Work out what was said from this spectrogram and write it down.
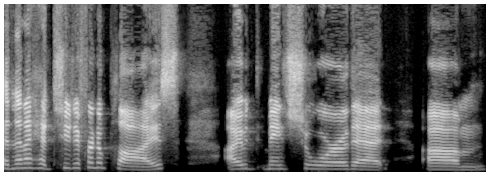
And then I had two different applies. I made sure that um,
